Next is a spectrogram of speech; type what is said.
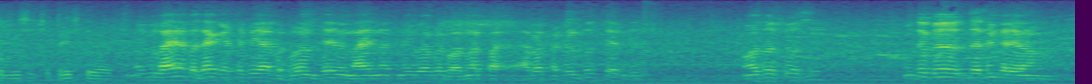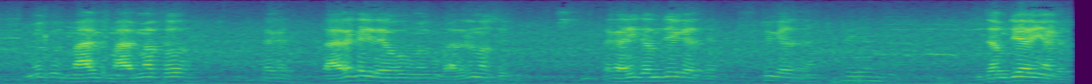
ઓગણીસો છત્રીસથી વાત મેં કીધું લાય ને બધા કહે છે ભાઈ આ ભગવાન છે ને માયનાથ ને એવું આપણે ઘરમાં પા- આપણા પટેલ તો છે જ કે વાંધો શું છે હું તો ગયો દર્શન કર્યા મેં કીધું માર મારમાં તો તો કે તારે કઈ રહેવું મેં કીધું ભાદરે નો છે તો કે અહીં જમજે કે છે શું કે છે જમજે અહીં આગળ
